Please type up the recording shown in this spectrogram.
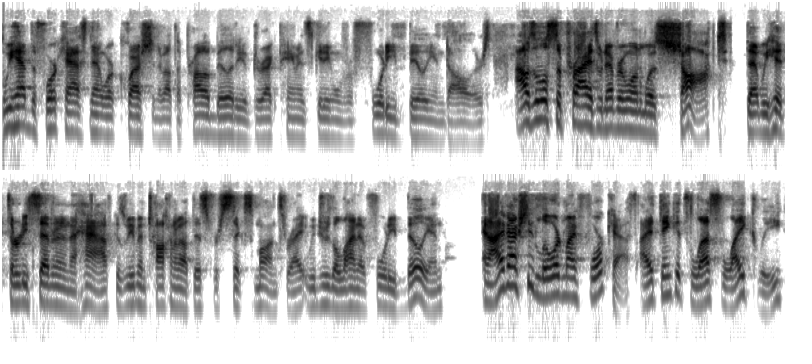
We have the forecast network question about the probability of direct payments getting over $40 billion i was a little surprised when everyone was shocked that we hit 37 and a half because we've been talking about this for six months right? We drew the line at 40 billion and I've actually lowered my forecast. I think it's less likely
